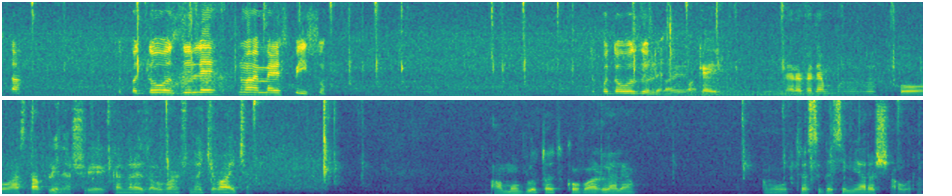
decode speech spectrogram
asta. După două zile, nu mai merge space-ul. După două zile. Da, e. Ok, ne revedem uh, cu asta plină și când rezolvăm și noi ceva aici. Am umplut tot covarele alea. Am trebuie să găsim iarăși aurul.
